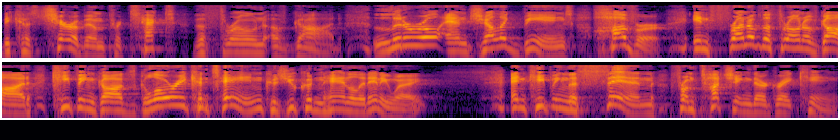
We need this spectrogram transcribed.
Because cherubim protect the throne of God. Literal angelic beings hover in front of the throne of God, keeping God's glory contained because you couldn't handle it anyway, and keeping the sin from touching their great king.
